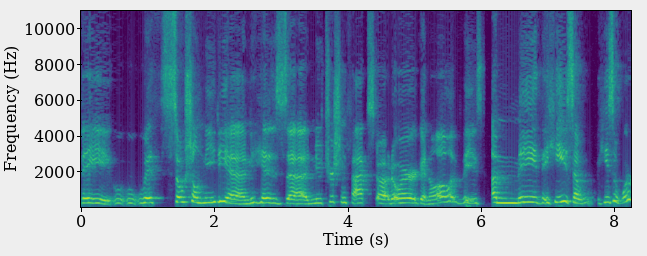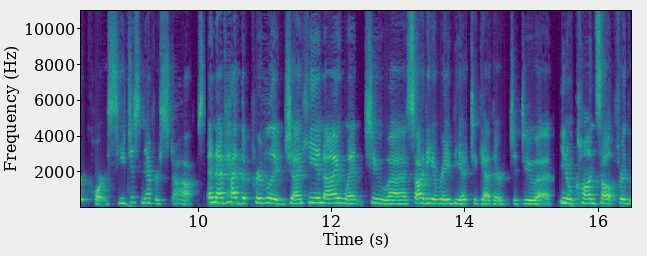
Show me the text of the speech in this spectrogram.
the with social media and his uh, nutritionfacts.org and all of these amazing. He's a he's a workhorse. He just never stops. And I've had the privilege. Uh, he and I went to uh, Saudi Arabia together to do a you know consult for the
